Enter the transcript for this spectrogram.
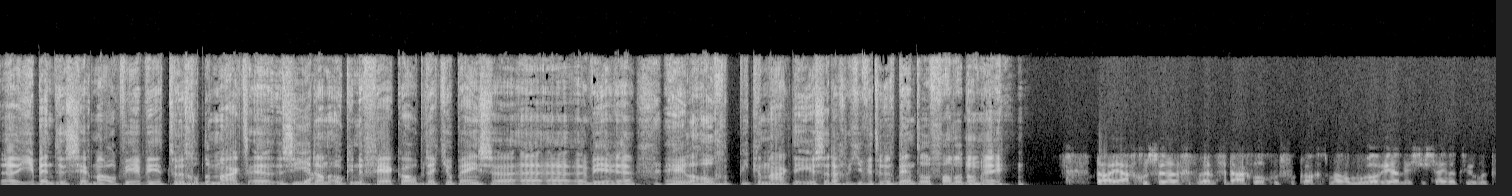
eh, je bent dus zeg maar ook weer, weer terug op de markt. Eh, zie je dan ook in de verkoop dat je opeens eh, weer hele hoge pieken maakt de eerste dag dat je weer terug bent? Of valt dat dan mee? Nou ja, goed, we hebben vandaag wel goed verkocht, maar we moeten wel realistisch zijn natuurlijk.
